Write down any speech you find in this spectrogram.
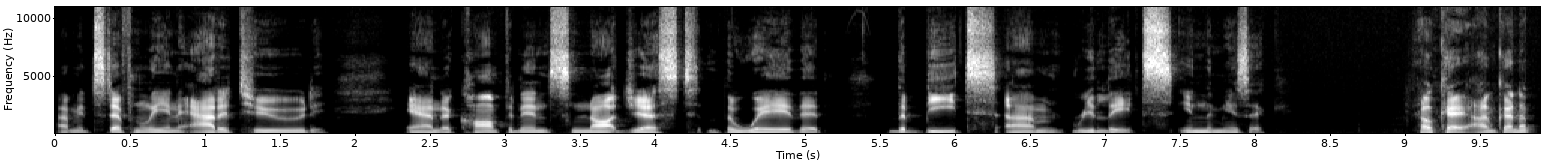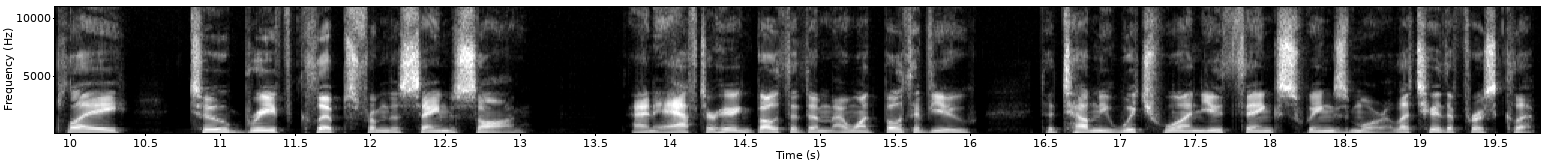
Um, it's definitely an attitude and a confidence, not just the way that the beat um, relates in the music. Okay, I'm going to play two brief clips from the same song. And after hearing both of them, I want both of you to tell me which one you think swings more. Let's hear the first clip.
